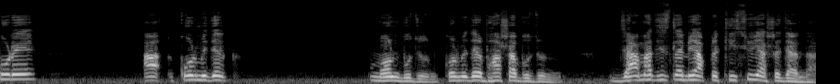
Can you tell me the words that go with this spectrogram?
করে কর্মীদের মন বুঝুন, কর্মীদের ভাষা বুঝুন। জামাত ইসলামী আপনার কিছুই আসে যায় না।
